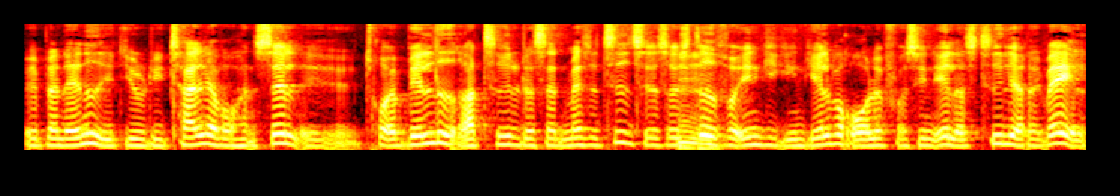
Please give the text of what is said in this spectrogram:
øh, blandt andet i Giro d'Italia, hvor han selv, øh, tror jeg, væltede ret tidligt og satte en masse tid til, så i stedet mm. for indgik i en hjælperrolle for sin ellers tidligere rival,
